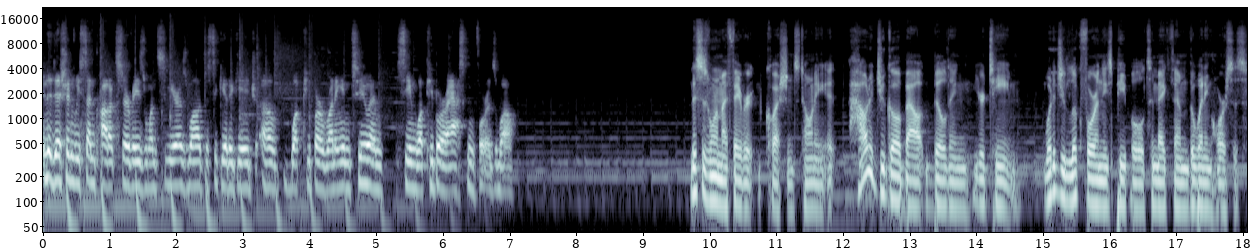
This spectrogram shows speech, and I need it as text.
In addition, we send product surveys once a year as well, just to get a gauge of what people are running into and seeing what people are asking for as well. This is one of my favorite questions, Tony. How did you go about building your team? What did you look for in these people to make them the winning horses?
